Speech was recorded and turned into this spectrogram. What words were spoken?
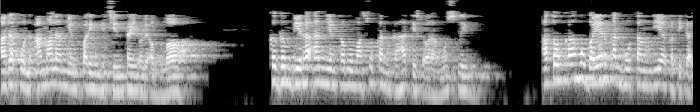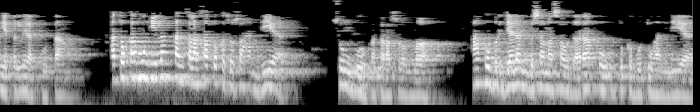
Adapun amalan yang paling dicintai oleh Allah, kegembiraan yang kamu masukkan ke hati seorang muslim, Atau kamu bayarkan hutang dia ketika ia terlihat hutang. Atau kamu hilangkan salah satu kesusahan dia. Sungguh kata Rasulullah, aku berjalan bersama saudaraku untuk kebutuhan dia.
